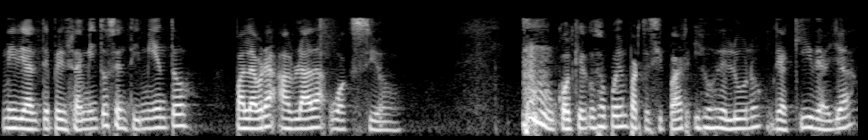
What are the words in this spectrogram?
mediante pensamiento, sentimiento, palabra hablada o acción. Cualquier cosa pueden participar, hijos del uno, de aquí, de allá.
